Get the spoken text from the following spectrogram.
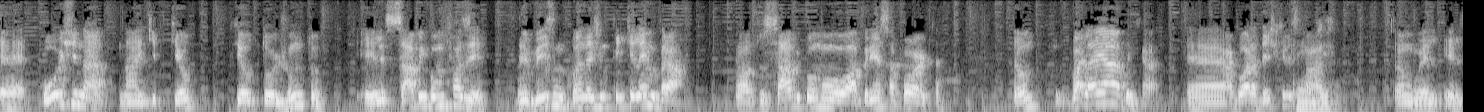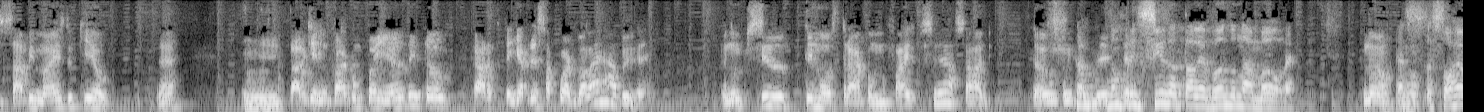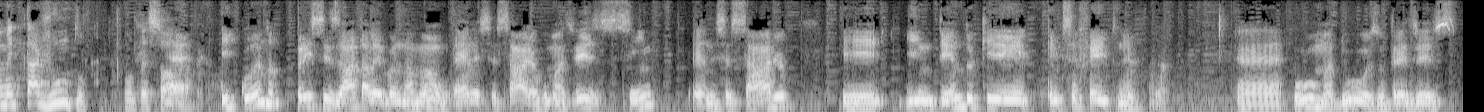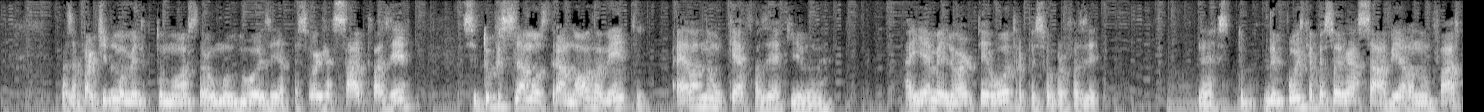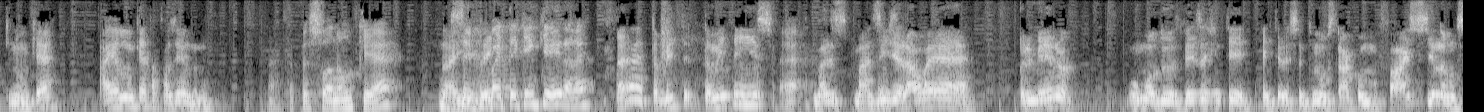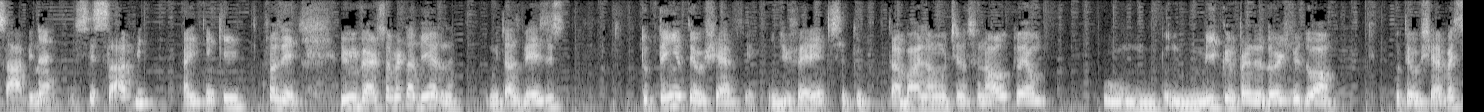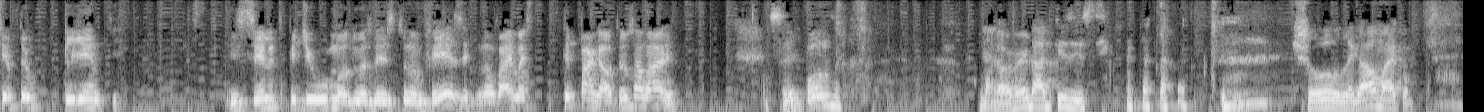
É, hoje, na, na equipe que eu que eu tô junto, eles sabem como fazer. De vez em quando a gente tem que lembrar. Ó, tu sabe como abrir essa porta? Então, vai lá e abre, cara. É, agora deixa que eles Entendi. façam. Então, ele, ele sabe mais do que eu, né? Uhum. E claro que a gente vai acompanhando, então, cara, tu tem que abrir essa porta, vai lá e abre, velho. Eu não preciso te mostrar como faz, você já sabe. Então, muitas não, vezes. Não é... precisa estar tá levando na mão, né? Não. É, não. é só realmente estar tá junto com o pessoal. É, e quando precisar estar tá levando na mão, é necessário, algumas vezes, sim, é necessário. E, e entendo que tem que ser feito, né? É, uma, duas ou três vezes. Mas a partir do momento que tu mostra uma ou duas e a pessoa já sabe fazer, se tu precisar mostrar novamente, ela não quer fazer aquilo, né? Aí é melhor ter outra pessoa para fazer. Né? Tu, depois que a pessoa já sabe e ela não faz porque não quer, aí ela não quer estar tá fazendo, né? É, se a pessoa não quer, Daí sempre tem... vai ter quem queira, né? É, também, também tem isso. É. Mas, mas em geral é. Primeiro, uma ou duas vezes a gente é interessante mostrar como faz, se não sabe, né? E se sabe, aí tem que fazer. E o inverso é verdadeiro, né? Muitas vezes tu tem o teu chefe indiferente, se tu trabalha na multinacional, tu é um, um, um microempreendedor individual. O teu chefe vai ser o teu cliente. E se ele te pediu uma ou duas vezes e tu não fez, ele não vai mais te pagar o teu salário. Com certeza. Maior verdade que existe. Show, legal, Michael.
